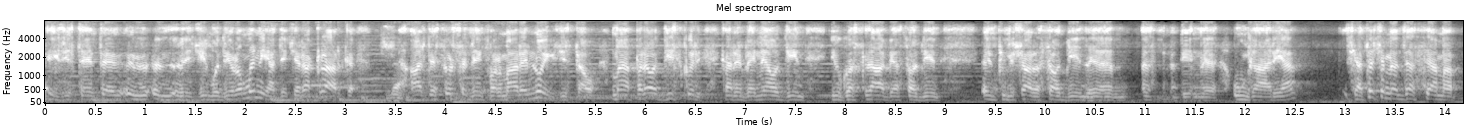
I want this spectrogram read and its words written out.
existentă în, în regimul din România. Deci era clar că da. alte surse de informare nu existau. Mai apăreau discuri care veneau din Iugoslavia sau din în Timișoara sau din, eh, din Ungaria și atunci mi-am dat seama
